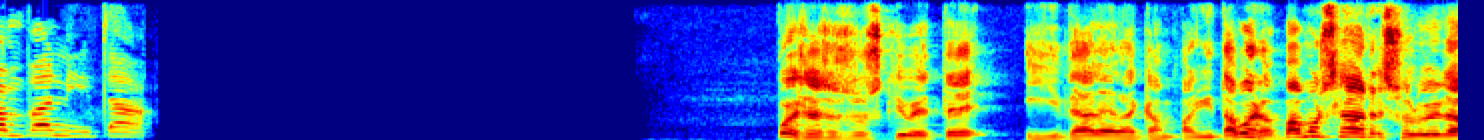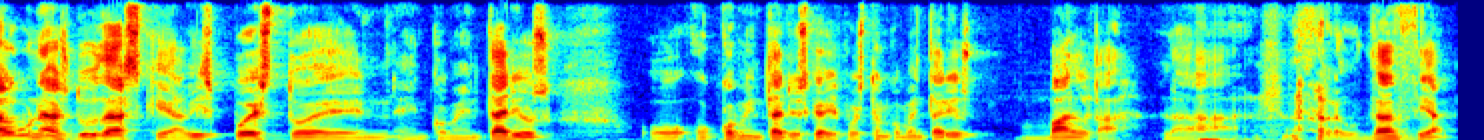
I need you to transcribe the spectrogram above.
Campanita. Pues eso, suscríbete y dale a la campanita. Bueno, vamos a resolver algunas dudas que habéis puesto en, comentarios, o, comentarios que habéis puesto en comentarios, valga la, redundancia.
